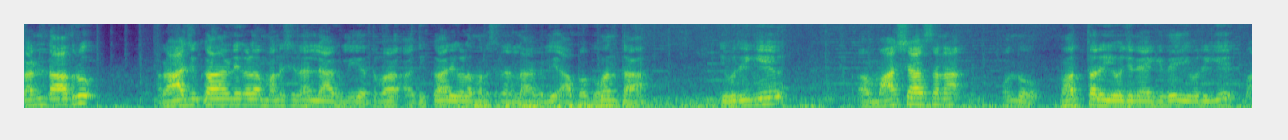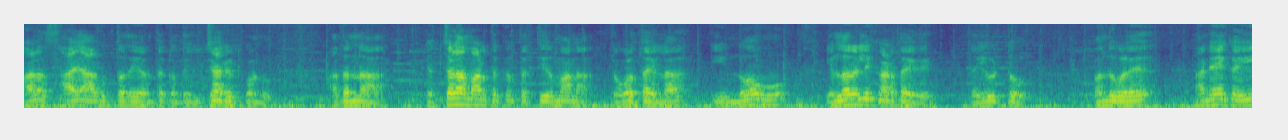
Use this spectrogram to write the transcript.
ಕಂಡಾದರೂ ರಾಜಕಾರಣಿಗಳ ಮನಸ್ಸಿನಲ್ಲಿ ಆಗಲಿ ಅಥವಾ ಅಧಿಕಾರಿಗಳ ಮನಸ್ಸಿನಲ್ಲಾಗಲಿ ಆ ಭಗವಂತ ಇವರಿಗೆ ಮಾಶಾಸನ ಒಂದು ಮಹತ್ತರ ಯೋಜನೆಯಾಗಿದೆ. ಇವರಿಗೆ ಬಹಳ ಸಹಾಯ ಆಗುತ್ತದೆ ಅಂತಕ್ಕಂಥ ವಿಚಾರ ಇಟ್ಕೊಂಡು ಅದನ್ನು ಹೆಚ್ಚಳ ಮಾಡ್ತಕ್ಕಂಥ ತೀರ್ಮಾನ ತಗೊಳ್ತಾ ಇಲ್ಲ. ಈ ನೋವು ಎಲ್ಲರಲ್ಲಿ ಕಾಡ್ತಾ ಇದೆ. ದಯವಿಟ್ಟು ಬಂಧುಗಳೇ, ಅನೇಕ ಈ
